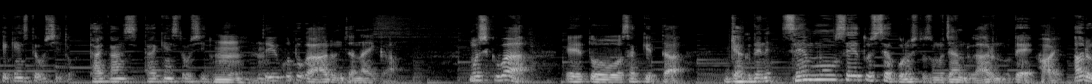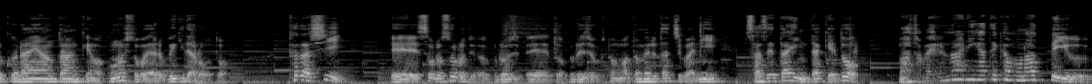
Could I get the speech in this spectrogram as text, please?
経験してほしいとか、体感し、体験してほしいとか、うんうんっていうことがあるんじゃないか。もしくは、えっ、と、さっき言った、逆でね、専門性としてはこの人そのジャンルがあるので、はい。あるクライアント案件はこの人がやるべきだろうと。ただし、えーそろそろプロジ,、えーとプロジェクトをまとめる立場にさせたいんだけど、まとめるのは苦手かもなっていう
